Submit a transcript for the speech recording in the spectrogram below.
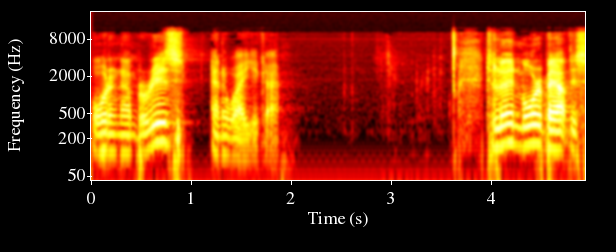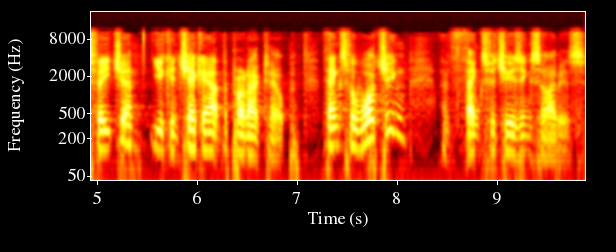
order number is, and away you go. To learn more about this feature, you can check out the product help. Thanks for watching, and thanks for choosing Sybiz.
